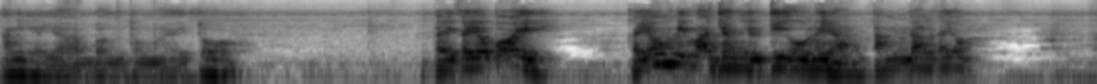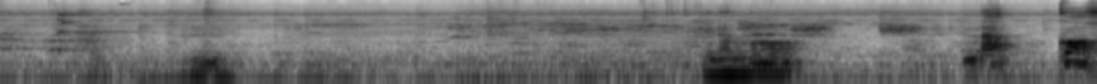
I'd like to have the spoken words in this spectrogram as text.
ang yayabang itong mga ito. Patay kayo, boy. Kayong lima dyan LTO na yan, tanggal kayo. Hmm. Tinan mo. Nako,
